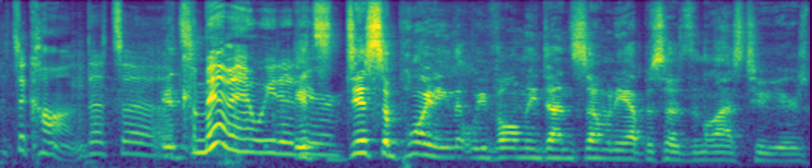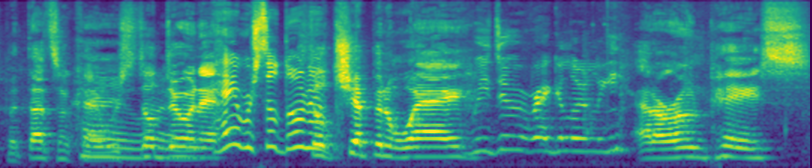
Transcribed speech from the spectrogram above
It's a con. That's a It's- commitment we did it's here. disappointing that we've only done so many episodes in the last two years, but that's okay. Hey, We're still whatever. doing it. Hey, we're still doing still it. Still chipping away we do it regularly. at our own pace.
